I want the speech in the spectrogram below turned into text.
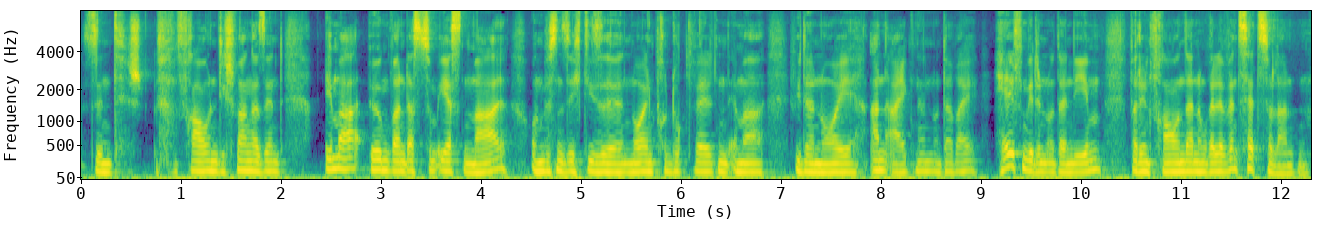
sind Frauen, die schwanger sind, immer irgendwann das zum ersten Mal und müssen sich diese neuen Produktwelten immer wieder neu aneignen. Und dabei helfen wir den Unternehmen, bei den Frauen dann im Relevant Set zu landen.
